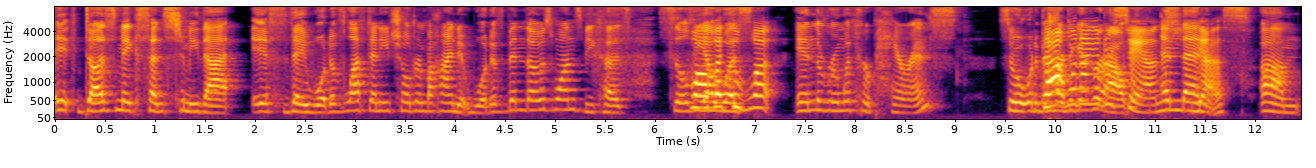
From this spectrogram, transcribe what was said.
It does make sense to me that if they would have left any children behind, it would have been those ones because Sylvia Well, was the what in the room with her parents, so it would have been that hard to one get I her understand. out. And then, yes, um,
